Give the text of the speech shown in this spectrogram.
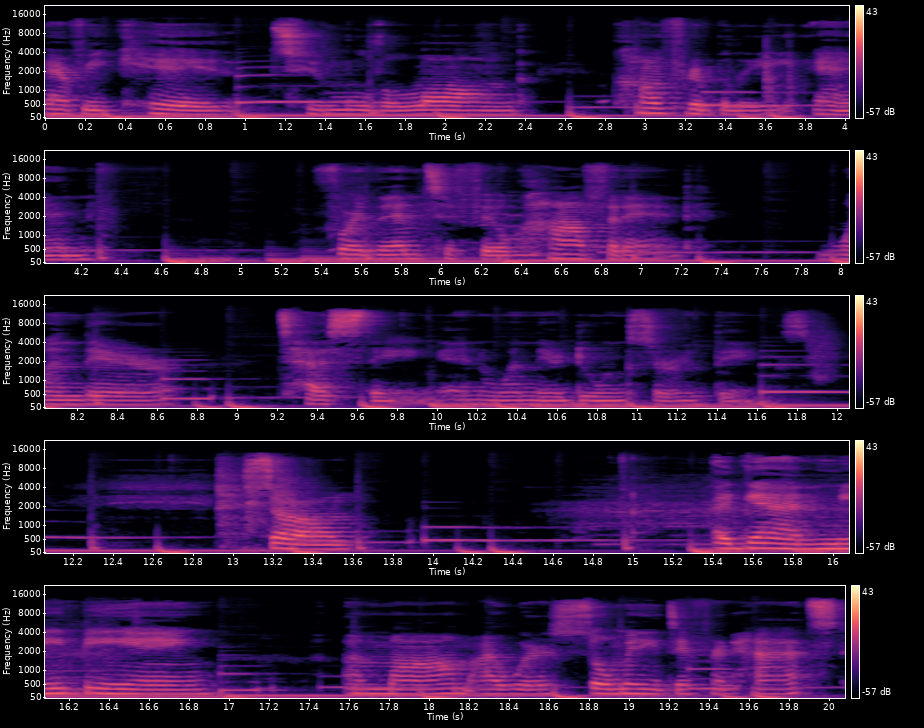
every kid to move along comfortably and for them to feel confident when they're testing and when they're doing certain things. So, again, me being a mom, I wear so many different hats,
